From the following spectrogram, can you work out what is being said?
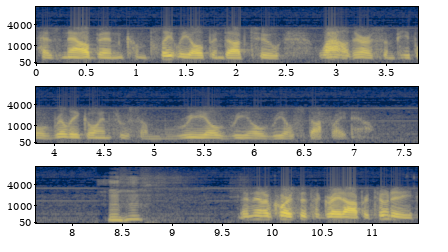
has now been completely opened up to, wow, there are some people really going through some real, real, real stuff right now. Mm-hmm. And then, of course, it's a great opportunity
